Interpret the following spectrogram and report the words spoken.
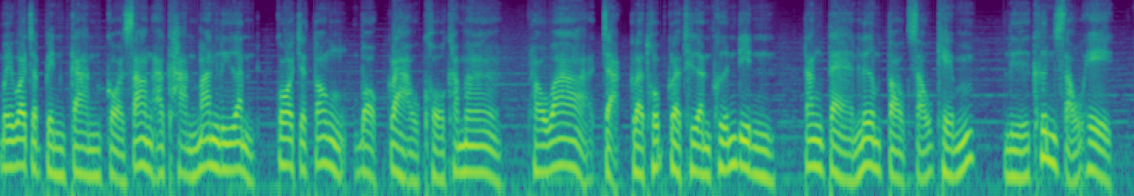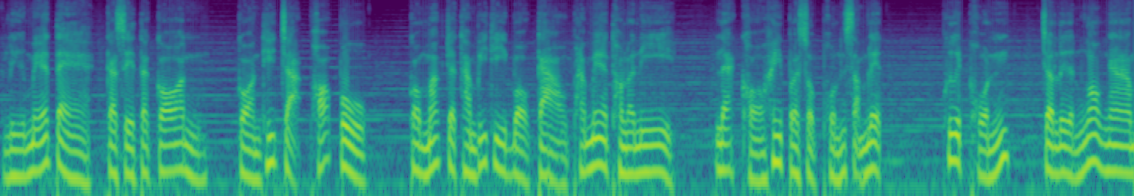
ไม่ว่าจะเป็นการก่อสร้างอาคารบ้านเรือน ก็จะต้องบอกกล่าวขอขมา เพราะว่าจะกระทบกระเทือนพื้นดิน ตั้งแต่เริ่มตอกเสาเข็ม หรือขึ้นเสาเอก หรือแม้แต่เกษตรกร ก่อนที่จะเพาะปลูก ก็มักจะทำพิธีบอกกล่าวพระแม่ธรณี และขอให้ประสบผลสำเร็จ พืชผลเจริญงอกงาม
